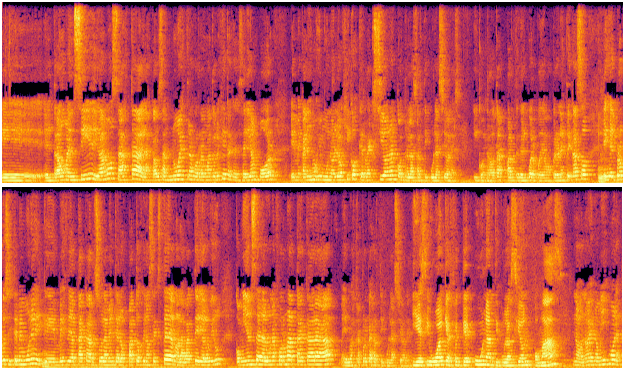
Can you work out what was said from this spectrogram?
eh, el trauma en sí, digamos, hasta las causas nuestras o reumatológicas que serían por eh, mecanismos inmunológicos que reaccionan contra las articulaciones y contra otras partes del cuerpo, digamos. Pero en este caso mm. es el propio sistema inmune que mm. en vez de atacar solamente a los patógenos externos, las bacterias, los virus, comienza de alguna forma a atacar a eh, nuestras propias articulaciones. ¿Y es igual que afecte una articulación o más? No, no es lo mismo, las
